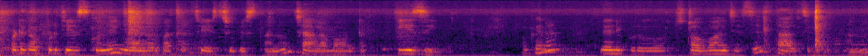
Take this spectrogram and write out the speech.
అప్పటికప్పుడు చేసుకుని గోంగూర పచ్చడి చేసి చూపిస్తాను. చాలా బాగుంటుంది. ఈజీ ఓకేనా? నేను ఇప్పుడు స్టవ్ ఆన్ చేసి తాల్చి పెడతాను.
